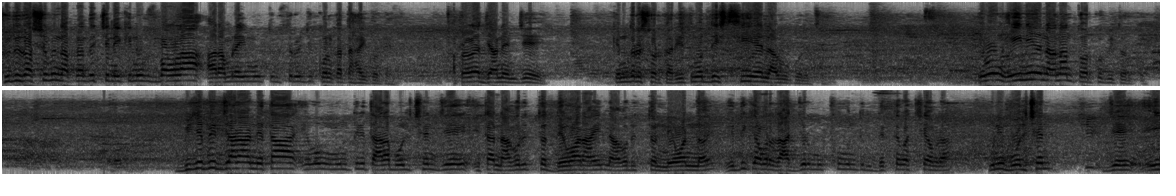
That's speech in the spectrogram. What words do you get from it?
শুধু দর্শকবৃন্দ, আপনারা দেখছেন একি নিউজ বাংলা, আর আমরা এই মুহূর্তে উপস্থিত রয়েছি কলকাতা হাইকোর্টে। আপনারা জানেন যে কেন্দ্র সরকার ইতিমধ্যেই সিএ লাগু করেছে। এবং এই নিয়ে নানান তর্ক বিতর্ক। বিজেপির যারা নেতা এবং মন্ত্রী, তারা বলছেন যে এটা নাগরিকত্ব দেওয়ার আইন নাগরিকত্ব নেওয়ার নয়। এদিকে আমরা রাজ্যের মুখ্যমন্ত্রী দেখতে পাচ্ছি আমরা, উনি বলছেন যে এই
